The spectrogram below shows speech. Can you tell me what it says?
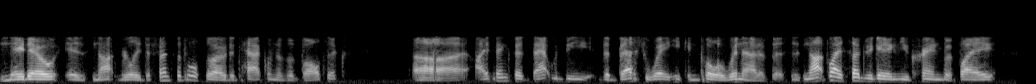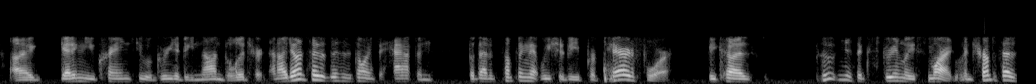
NATO is not really defensible, so I would attack one of the Baltics. Uh, I think that that would be the best way he can pull a win out of this, is not by subjugating Ukraine, but by uh, getting Ukraine to agree to be non-belligerent. And I don't say that this is going to happen, but that it's something that we should be prepared for, because Putin is extremely smart. When Trump says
